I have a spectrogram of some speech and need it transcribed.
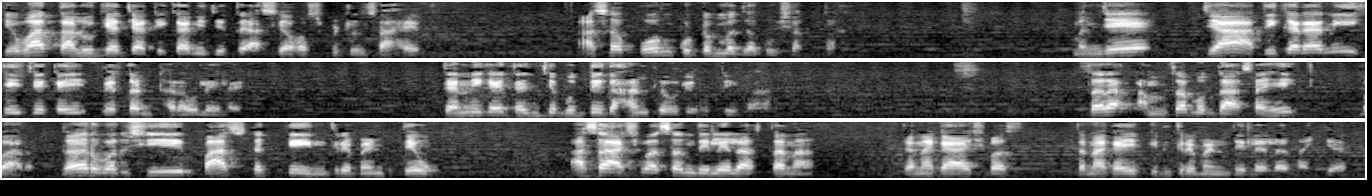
किंवा तालुक्याच्या ठिकाणी जिथे असे हॉस्पिटल्स आहेत असं कोण कुटुंब जगू शकतं? म्हणजे ज्या अधिकाऱ्यांनी हे जे काही वेतन ठरवलेलं आहे त्यांनी काही त्यांची बुद्धी गहाण ठेवली होती का? तर आमचा मुद्दा असा आहे बर दरवर्षी पाच टक्के इन्क्रिमेंट देऊ असं आश्वासन दिलेलं असताना त्यांना काय आश्वास त्यांना काही इन्क्रीमेंट दिलेलं नाही आहे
